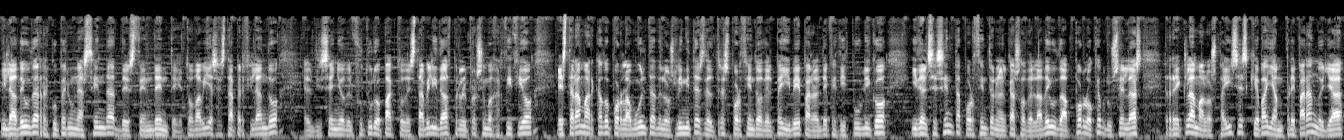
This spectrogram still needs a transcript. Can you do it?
y la deuda recupere una senda descendente. Todavía se está perfilando el diseño del futuro pacto de estabilidad, pero el próximo ejercicio estará marcado por la vuelta de los límites del 3% del PIB para el déficit público y del 60% en el caso de la deuda, por lo que Bruselas reclama a los países que vayan preparando ya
